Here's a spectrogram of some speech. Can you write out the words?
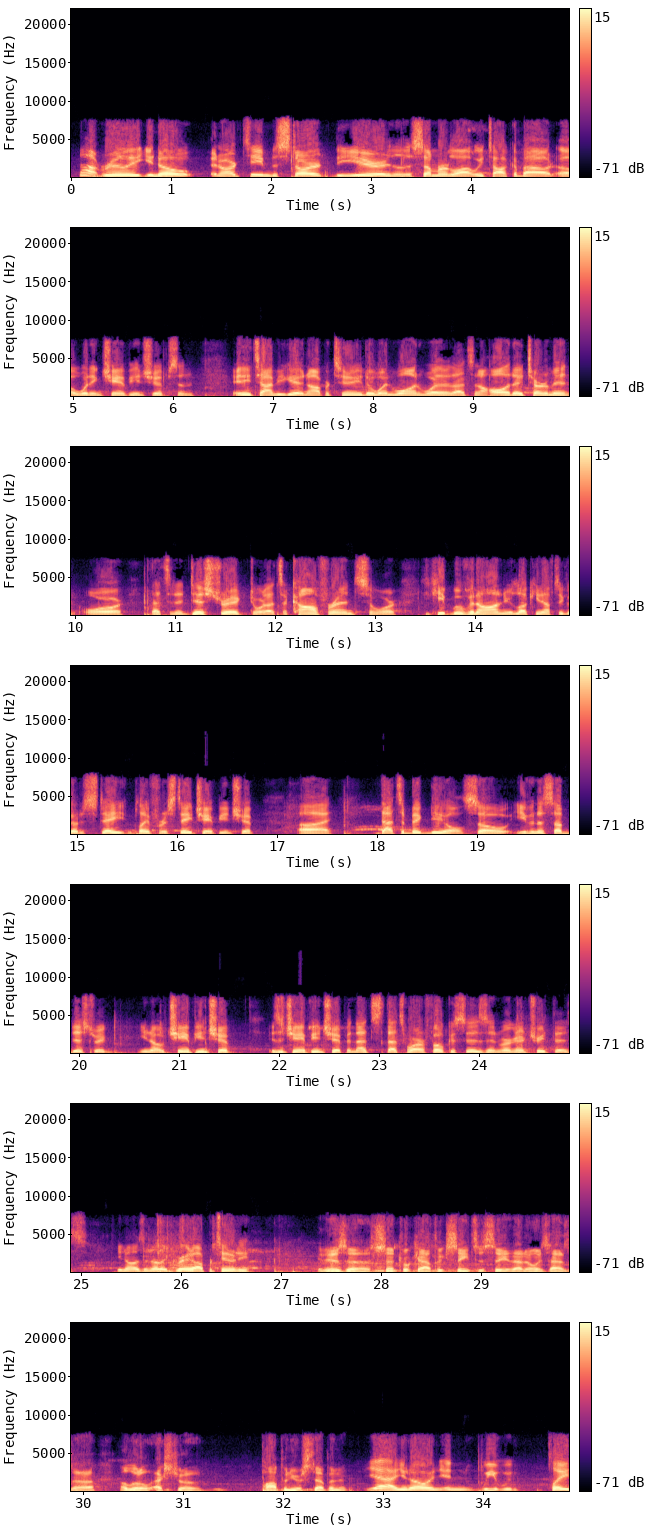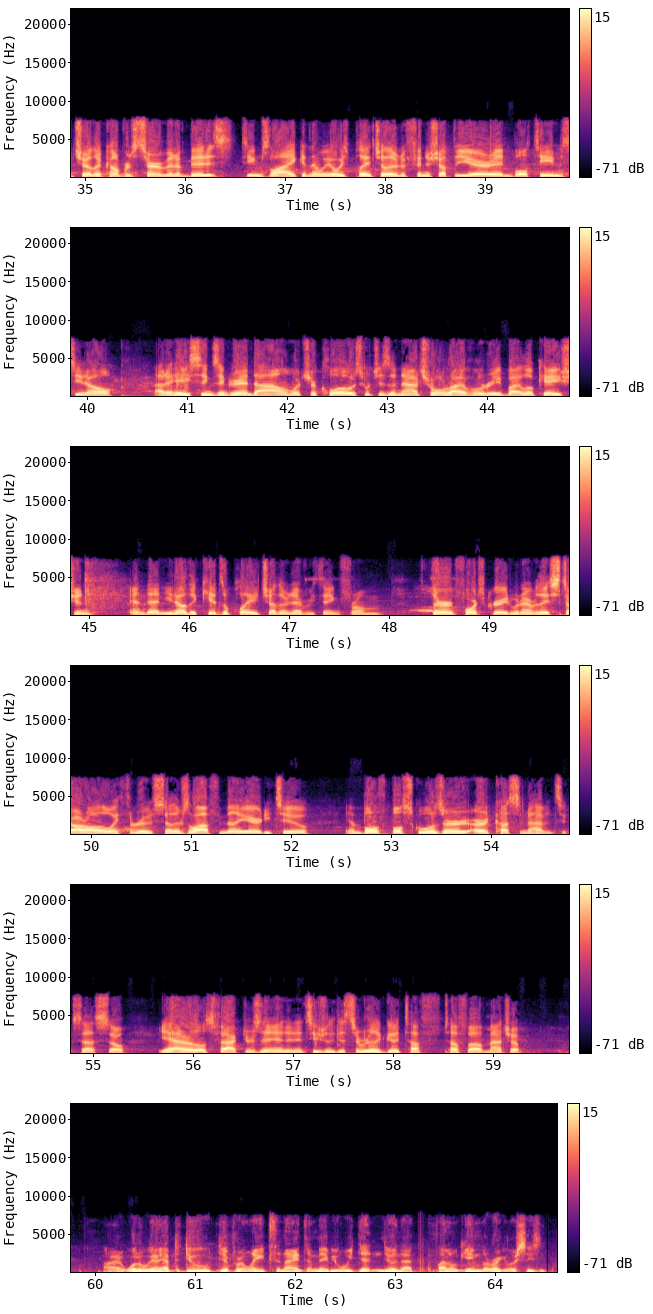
Not really. You know, in our team to start the year and in the summer a lot, we talk about uh, winning championships. And anytime you get an opportunity to win one, whether that's in a holiday tournament or that's in a district or that's a conference or you keep moving on and you're lucky enough to go to state and play for a state championship, uh, that's a big deal. So even a sub-district, you know, championship is a championship, and that's that's where our focus is. And we're going to treat this, you know, as another great opportunity it is a Central Catholic Saint see That always has a, a little extra pop in your step in it. Yeah, you know, and, and we, we play each other in conference tournament a bit, it seems like, and then we always play each other to finish up the year. And both teams, you know, out of Hastings and Grand Island, which are close, which is a natural rivalry by location. And then, you know, the kids will play each other and everything from third, fourth grade, whenever they start, all the way through. So there's a lot of familiarity too. And both both schools are, are accustomed to having success. So you add all those factors in, and it's usually just a really good, tough, tough uh, matchup. All right, what are we going to have to do differently tonight than maybe we didn't do in that final game of the regular season?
